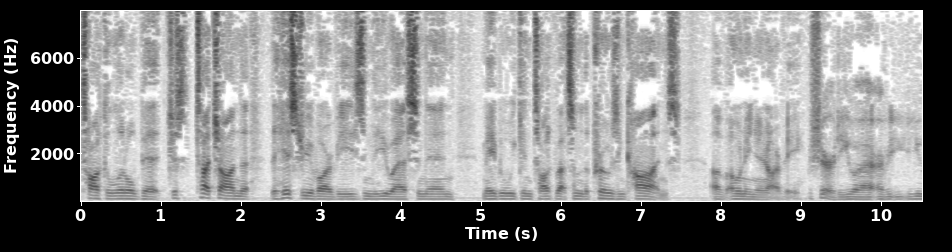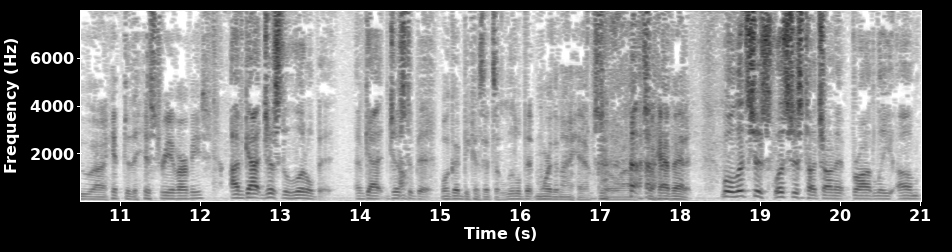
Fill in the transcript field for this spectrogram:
talk a little bit, just touch on the, the history of RVs in the U.S., and then maybe we can talk about some of the pros and cons of owning an RV. Sure. Do you uh, are you uh, hip to the history of RVs? I've got just a little bit. I've got just a bit. Well, good because that's a little bit more than I have. So uh, so have at it. Well, let's just let's just touch on it broadly. Um,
